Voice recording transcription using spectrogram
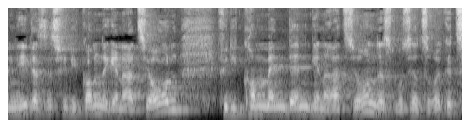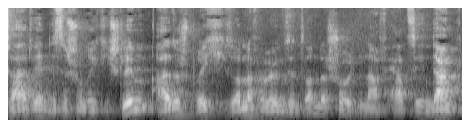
nee, das ist für die kommende Generation, für die kommenden Generationen, das muss ja zurückgezahlt werden, ist das schon richtig schlimm. Also sprich, Sondervermögen sind Sonderschulden. Na, herzlichen Dank.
